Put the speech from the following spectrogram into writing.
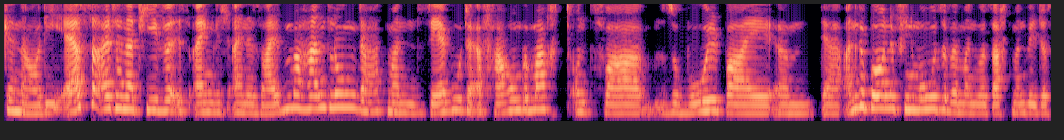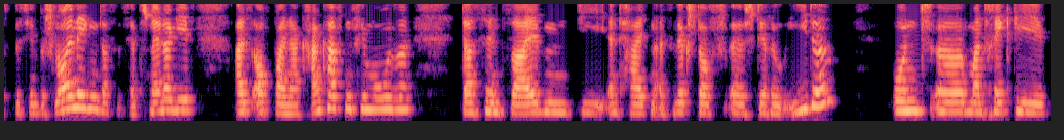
Genau, die erste Alternative ist eigentlich eine Salbenbehandlung. Da hat man sehr gute Erfahrungen gemacht und zwar sowohl bei ähm, der angeborenen Phimose, wenn man nur sagt, man will das bisschen beschleunigen, dass es jetzt schneller geht, als auch bei einer krankhaften Phimose. Das sind Salben, die enthalten als Wirkstoff äh, Steroide und äh, man trägt die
